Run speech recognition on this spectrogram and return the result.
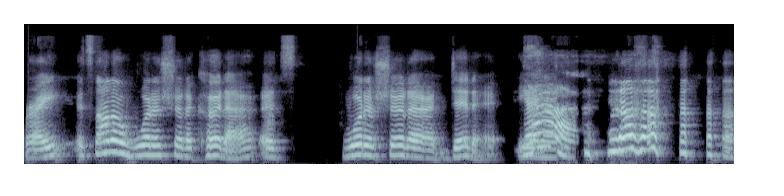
Right? It's not a woulda, shoulda, coulda. It's woulda, shoulda, did it. Yeah.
